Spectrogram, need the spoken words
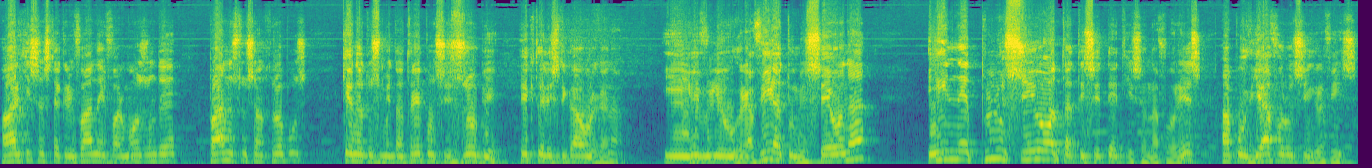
άρχισαν στα κρυφά να εφαρμόζονται πάνω στους ανθρώπους και να τους μετατρέπουν σε ζόμπι εκτελεστικά όργανα. Η βιβλιογραφία του Μισέωνα είναι πλουσιότατη σε τέτοιες αναφορές από διάφορους συγγραφείς.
